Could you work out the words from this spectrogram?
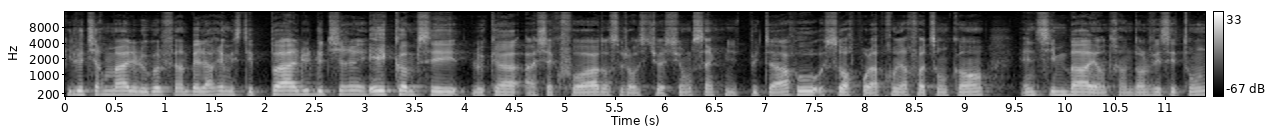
il le tire mal et le goal fait un bel arrêt, mais c'était pas à lui de le tirer. Et comme c'est le cas à chaque fois dans ce genre de situation, 5 minutes plus tard, Po sort pour la première fois de son camp. Nsimba est en train d'enlever ses tongs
